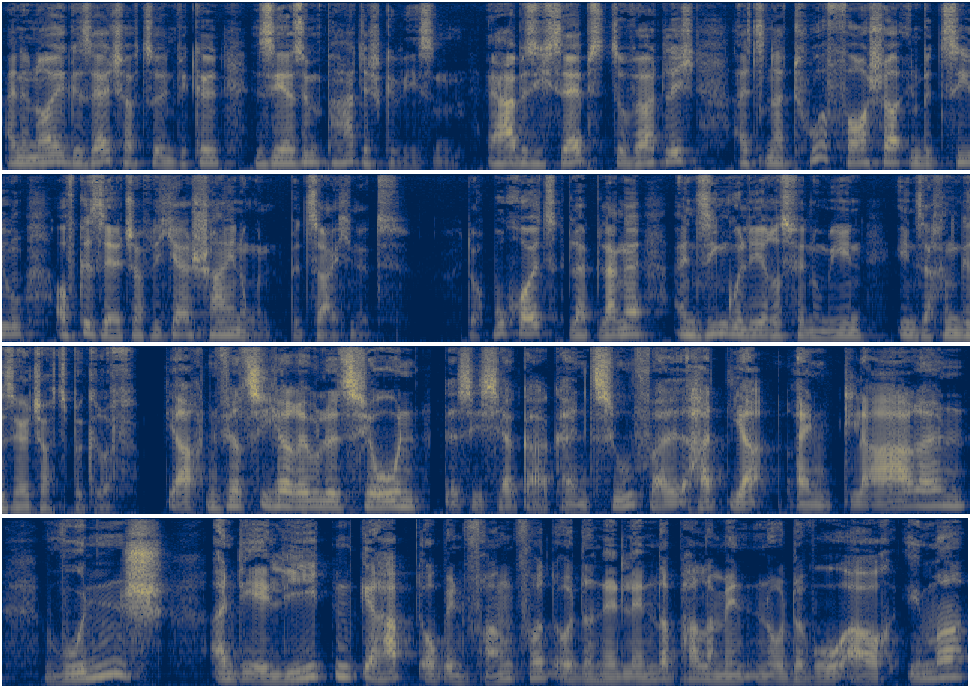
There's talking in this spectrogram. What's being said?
eine neue Gesellschaft zu entwickeln, sehr sympathisch gewesen. Er habe sich selbst so wörtlich als Naturforscher in Beziehung auf gesellschaftliche Erscheinungen bezeichnet. Doch Buchholz bleibt lange ein singuläres Phänomen in Sachen Gesellschaftsbegriff. Die 48er Revolution, das ist ja gar kein Zufall, hat ja einen klaren Wunsch, an die Eliten gehabt, ob in Frankfurt oder in den Länderparlamenten oder wo auch immer,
